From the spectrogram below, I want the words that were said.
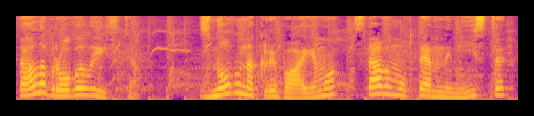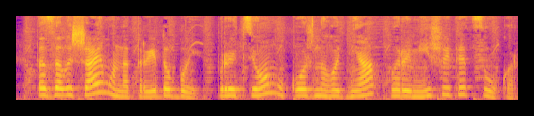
та лаврове листя. Знову накриваємо, ставимо в темне місце та залишаємо на 3 доби. При цьому кожного дня перемішуйте цукор.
